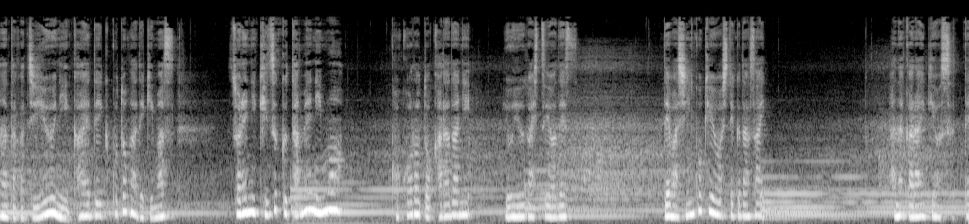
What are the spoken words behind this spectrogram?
あなたが自由に変えていくことができます。それに気づくためにも心と体に余裕が必要です。では深呼吸をしてください。鼻から息を吸って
